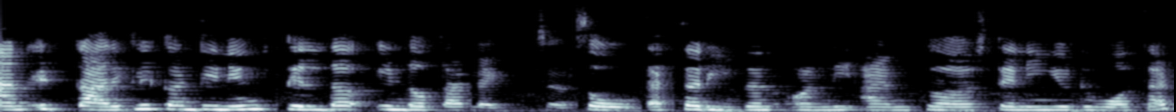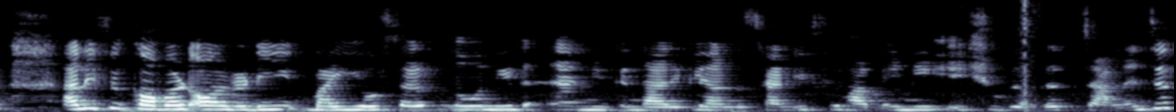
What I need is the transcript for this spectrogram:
And it directly continuing till the end of that lecture. So that's the reason only i'm uh, telling you to watch that. And if you covered already by yourself no need. And you can directly understand if you have any issue with this challenges.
